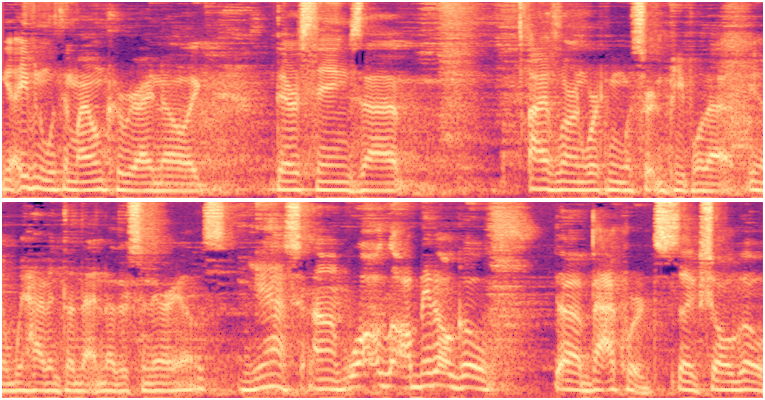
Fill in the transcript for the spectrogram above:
You know, even within my own career, I know like there's things that I've learned working with certain people that you know we haven't done that in other scenarios. Yes. Um, well, maybe I'll go uh, backwards. Like, so I'll go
